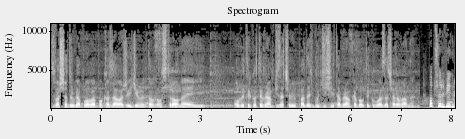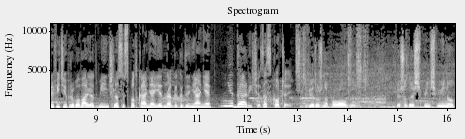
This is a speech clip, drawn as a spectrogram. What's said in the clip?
zwłaszcza druga połowa pokazała, że idziemy w dobrą stronę i oby tylko te bramki zaczęły padać, bo dzisiaj ta bramka Bałtyku była zaczarowana. Po przerwie Gryfici próbowali odmienić losy spotkania, jednak Gdynianie nie dali się zaskoczyć. Dwie różne połowy. Pierwsza treści 5 minut.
